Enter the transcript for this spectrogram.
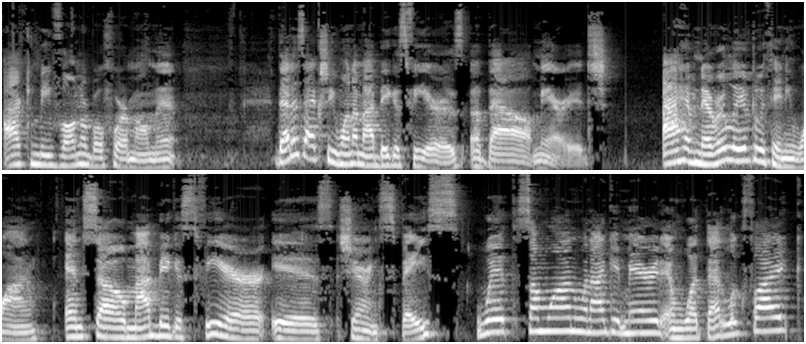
I can be vulnerable for a moment, that is actually one of my biggest fears about marriage. I have never lived with anyone. And so my biggest fear is sharing space with someone when I get married and what that looks like.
